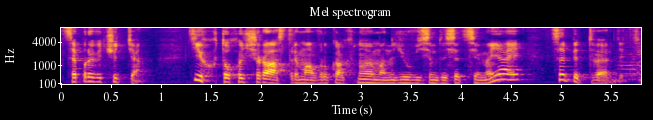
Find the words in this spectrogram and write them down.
це про відчуття. Ті, хто хоч раз тримав в руках Neumann U87AI, це підтвердять.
